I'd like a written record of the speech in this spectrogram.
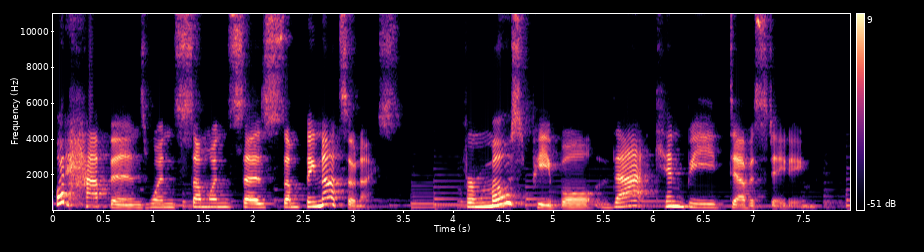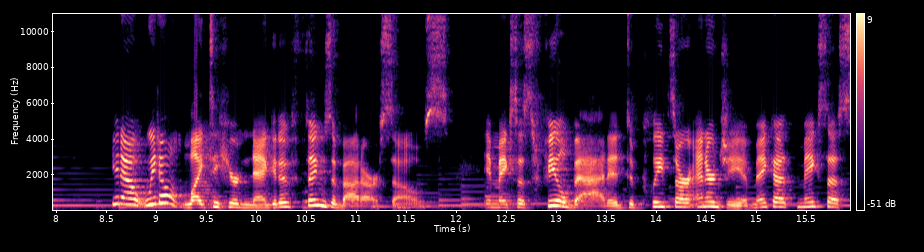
what happens when someone says something not so nice? For most people, that can be devastating. You know, we don't like to hear negative things about ourselves. It makes us feel bad. It depletes our energy. It make us, makes us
